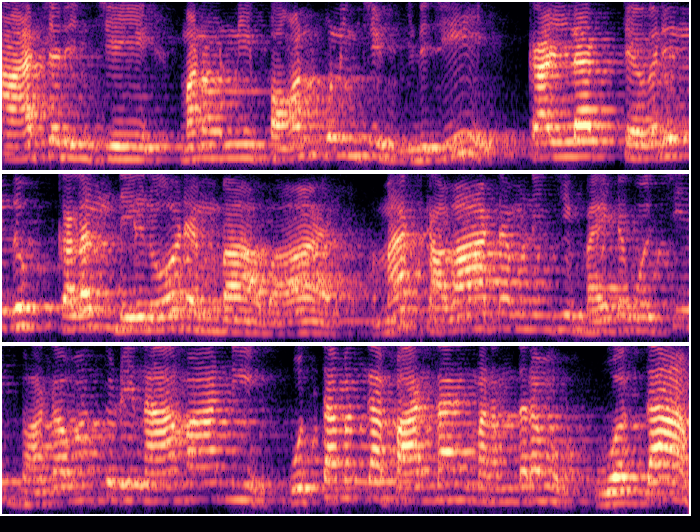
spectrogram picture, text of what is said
ఆచరించి మనం నీ పాన్పు నుంచి విడిచి కళ్ళెవరిందు కలండిలో రెంబావాయ్. అమ్మ కవాటం నుంచి బయటకు వచ్చి భగవంతుడి నామాన్ని ఉత్తమంగా పాడడానికి మనందరం వద్దాం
